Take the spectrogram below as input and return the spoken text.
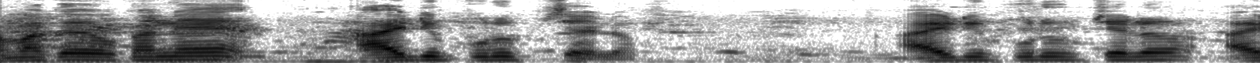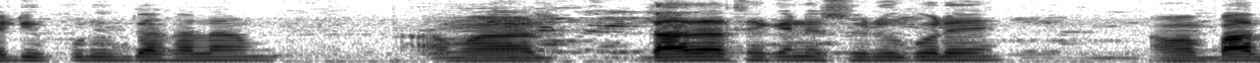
আমাকে ওখানে আইডি প্রুফ ছিল আইডি প্রুফ ছিল আইডি প্রুফ দেখালাম। আমার দাদা থেকে শুরু করে, আমার বাপ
